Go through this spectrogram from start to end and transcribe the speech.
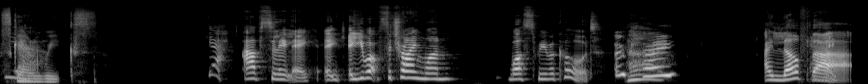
scary Yeah. weeks? yeah absolutely are, are you up for trying one whilst we record Okay. I love Okay. that.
